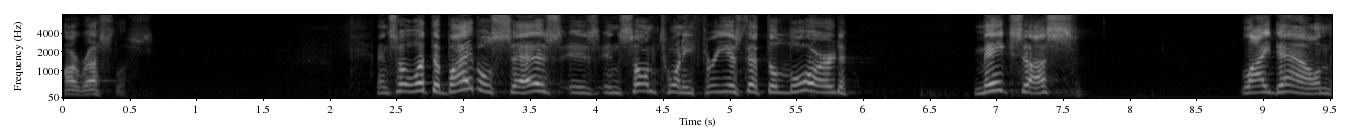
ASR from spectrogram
are restless. And so, what the Bible says is in Psalm 23 is that the Lord makes us lie down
